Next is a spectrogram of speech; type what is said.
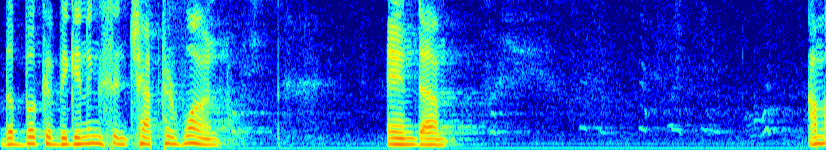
the book of beginnings in chapter 1. And um, I'm,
